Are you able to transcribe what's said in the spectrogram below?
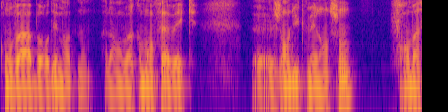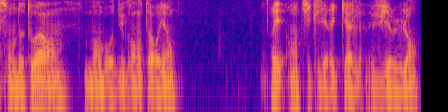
qu'on va aborder maintenant. Alors on va commencer avec euh, Jean-Luc Mélenchon, franc-maçon notoire, hein, membre du Grand Orient et anticlérical virulent,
